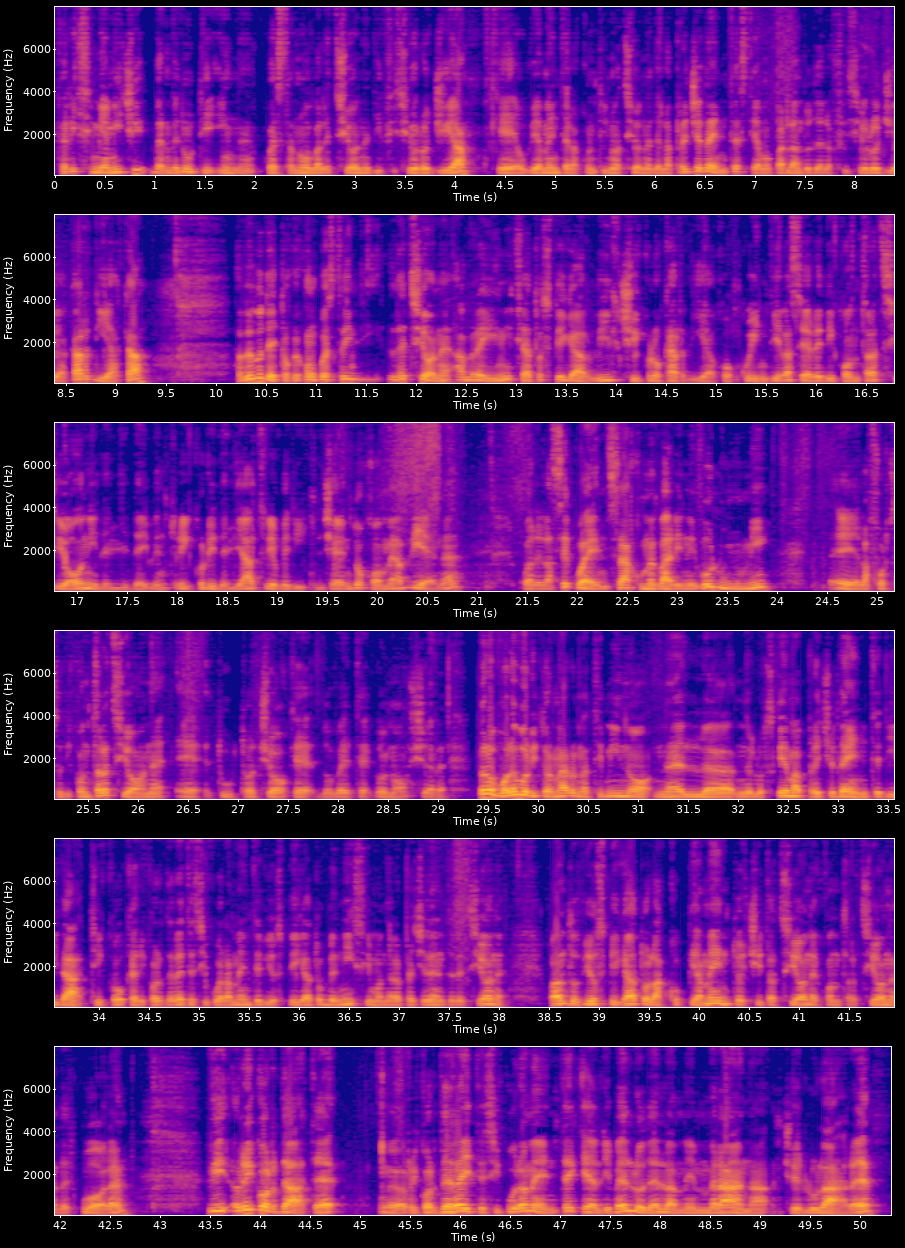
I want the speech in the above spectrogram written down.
Carissimi amici, benvenuti in questa nuova lezione di fisiologia, che è ovviamente la continuazione della precedente, stiamo parlando della fisiologia cardiaca. Avevo detto che con questa lezione avrei iniziato a spiegarvi il ciclo cardiaco, quindi la serie di contrazioni degli, dei ventricoli, degli atri e via dicendo, come avviene, qual è la sequenza, come variano i volumi, e la forza di contrazione e tutto ciò che dovete conoscere. Però volevo ritornare un attimino nel, nello schema precedente didattico, che ricorderete sicuramente vi ho spiegato benissimo nella precedente lezione, quando vi ho spiegato l'accoppiamento eccitazione contrazione del cuore. Vi ricordate eh, ricorderete sicuramente che a livello della membrana cellulare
